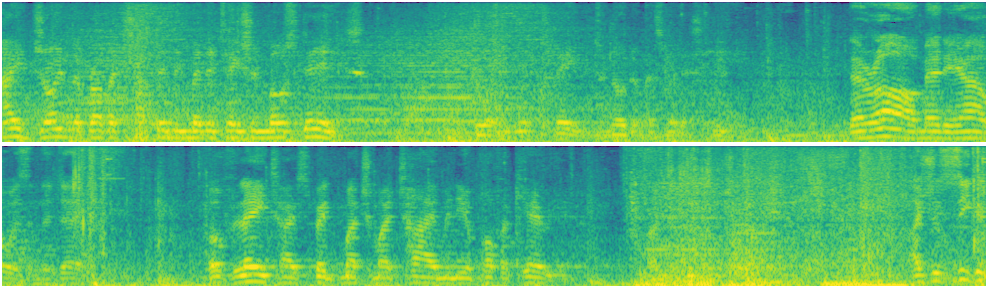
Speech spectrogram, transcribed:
I join the brother chaplain in meditation most days. Though I will claim to know them as well as he. There are many hours in the day. Of late, I've spent much of my time in the apothecary. I should seek a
